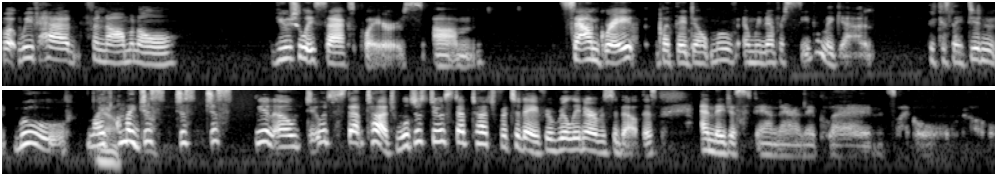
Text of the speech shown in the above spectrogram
but we've had phenomenal usually sax players um, sound great, but they don't move, and we never see them again because they didn't move. Like Yeah. I'm like, just, just, just, you know, do a step touch. We'll just do a step touch for today if you're really nervous about this. And they just stand there and they play, and it's like, oh no,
